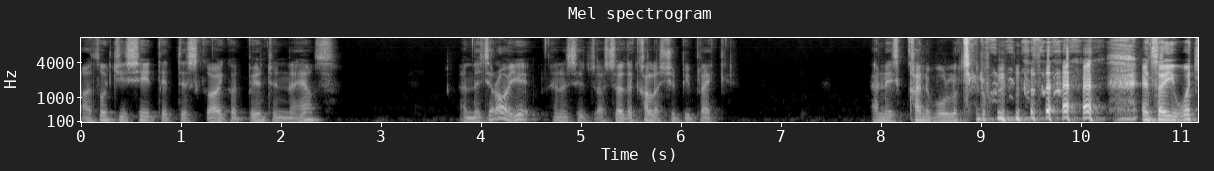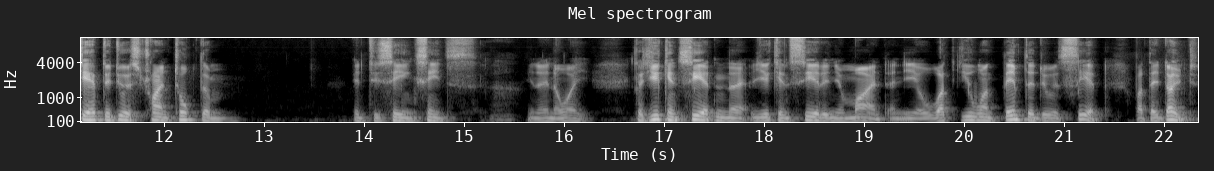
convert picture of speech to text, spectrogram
I thought you said that this guy got burnt in the house. And they said, oh, yeah. And I said, "Oh, so the colour should be black. And they kind of all looked at one another. and so you, what you have to do is try and talk them into seeing sense, you know, in a way. Because you can see it in the, you can see it in your mind, and you what you want them to do is see it, but they don't,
